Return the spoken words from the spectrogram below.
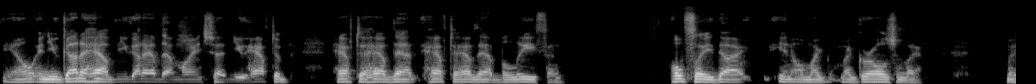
You know, and you got to have you got to have that mindset. You have to have to have that have to have that belief, and hopefully, that you know, my my girls and my my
